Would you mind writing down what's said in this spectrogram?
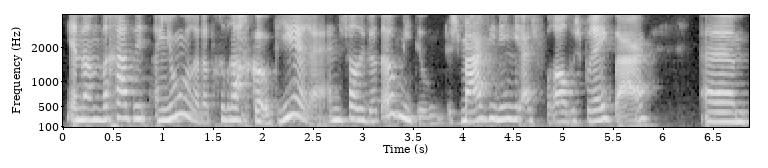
En dan, dan gaat een jongere dat gedrag kopiëren. En dan zal hij dat ook niet doen. Dus maak die dingen juist vooral bespreekbaar. Ehm,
